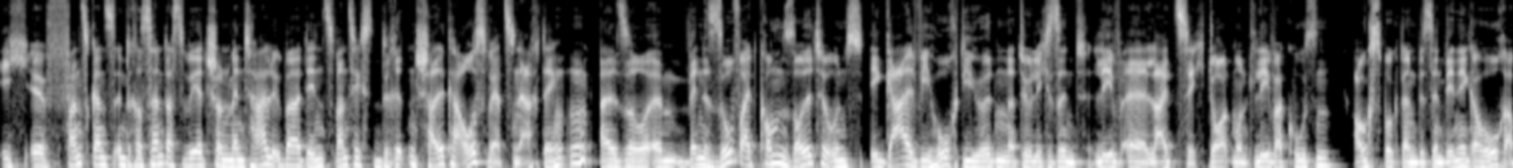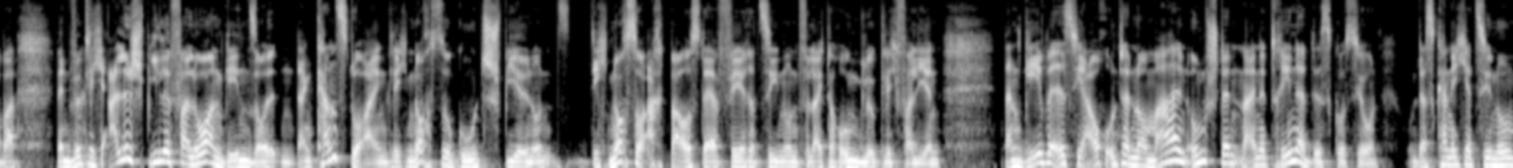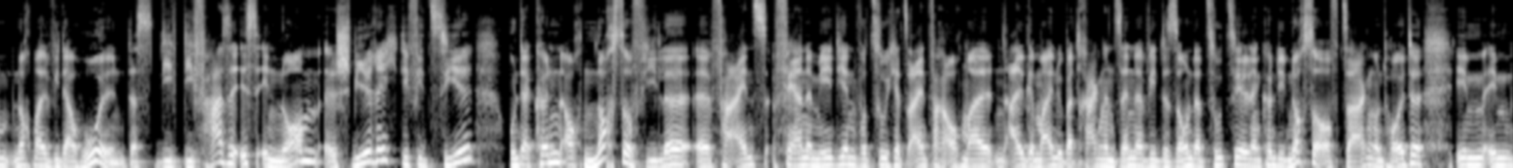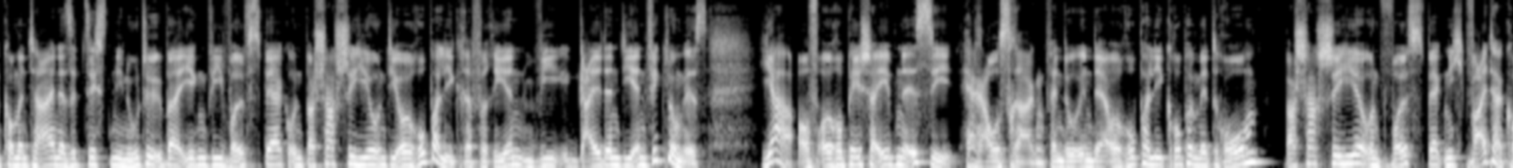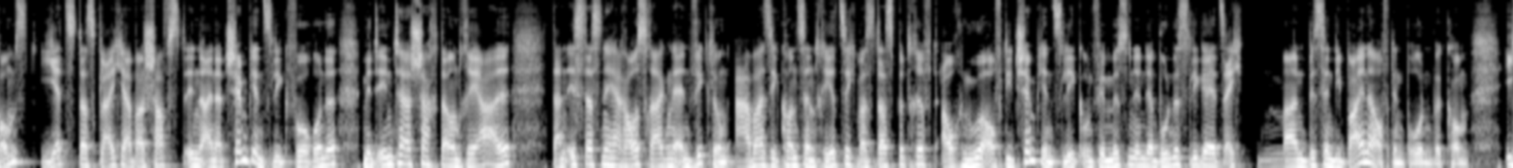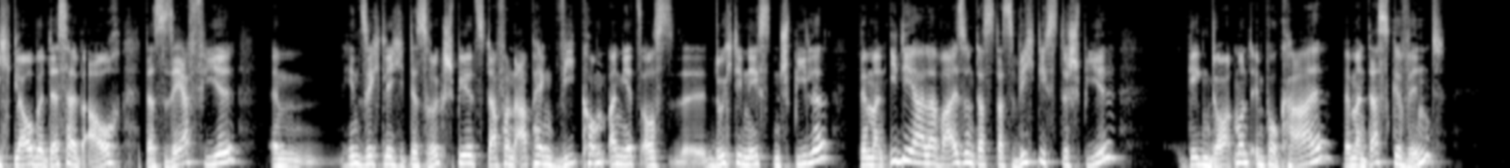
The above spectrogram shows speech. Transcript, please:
Ich äh, fand es ganz interessant, dass wir jetzt schon mental über den 20.03. Schalke auswärts nachdenken. Also ähm, wenn es so weit kommen sollte und egal wie hoch die Hürden natürlich sind, Le äh, Leipzig, Dortmund, Leverkusen, Augsburg dann ein bisschen weniger hoch, aber wenn wirklich alle Spiele verloren gehen sollten, dann kannst du eigentlich noch so gut spielen und dich noch so achtbar aus der Affäre ziehen und vielleicht auch unglücklich verlieren dann gäbe es ja auch unter normalen Umständen eine Trainerdiskussion. Und das kann ich jetzt hier nur nochmal wiederholen. Das, die, die Phase ist enorm äh, schwierig, diffizil und da können auch noch so viele äh, vereinsferne Medien, wozu ich jetzt einfach auch mal einen allgemein übertragenen Sender wie The Zone dazuzähle, dann können die noch so oft sagen und heute im, im Kommentar in der 70. Minute über irgendwie Wolfsberg und Baschasche hier und die Europa League referieren, wie geil denn die Entwicklung ist. Ja, auf europäischer Ebene ist sie herausragend. Wenn du in der Europa League Gruppe mit Rom, Başakşehir hier und Wolfsberg nicht weiterkommst, jetzt das gleiche aber schaffst in einer Champions League Vorrunde mit Inter, Schachter und Real, dann ist das eine herausragende Entwicklung. Aber sie konzentriert sich, was das betrifft, auch nur auf die Champions League und wir müssen in der Bundesliga jetzt echt mal ein bisschen die Beine auf den Boden bekommen. Ich glaube deshalb auch, dass sehr viel ähm, hinsichtlich des Rückspiels davon abhängt, wie kommt man jetzt aus, äh, durch die nächsten Spiele, wenn man idealerweise, und das ist das wichtigste Spiel, gegen Dortmund im Pokal, wenn man das gewinnt,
